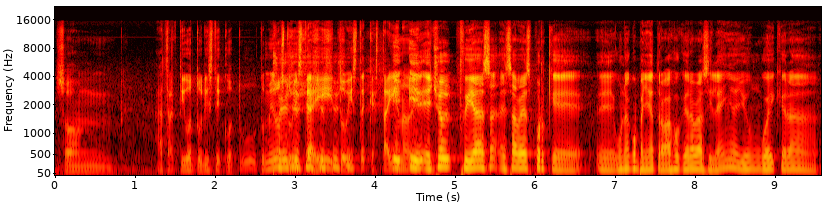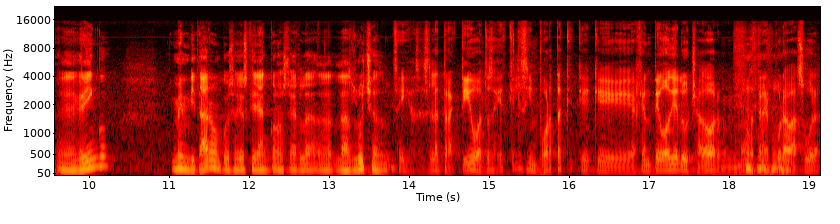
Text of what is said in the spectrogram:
son atractivo turístico. Tú, tú mismo estuviste ahí, tuviste que está lleno y, de... Y de hecho fui a esa, vez porque eh, una compañía de trabajo que era brasileña y un güey que era eh, gringo me invitaron, pues ellos querían conocer las luchas. Sí, ese es el atractivo. Entonces, es que les importa que, que, que la gente odie al luchador. Vamos a tener pura basura.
